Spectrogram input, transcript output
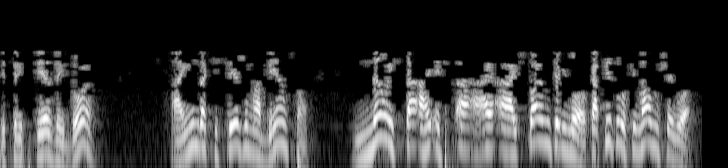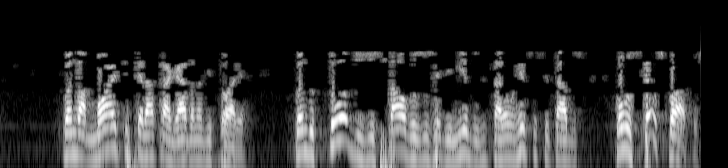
de tristeza e dor, ainda que seja uma bênção, não está a, a, a, história não terminou, o capítulo final não chegou. Quando a morte será tragada na vitória, quando todos os salvos, os redimidos, estarão ressuscitados com os seus corpos,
